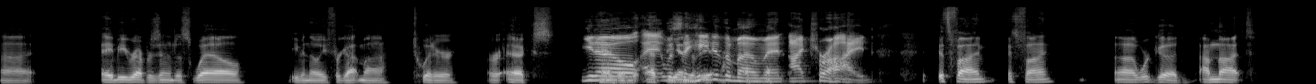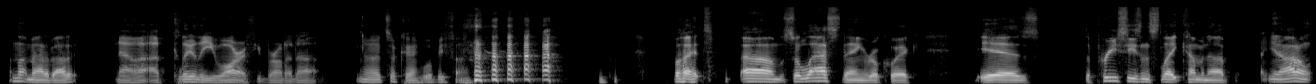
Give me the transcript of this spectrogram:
Uh, AB represented us well, even though he forgot my Twitter or X. You know, it was the, the heat of the, of the moment. I tried. It's fine. It's fine. Uh, we're good. I'm not. I'm not mad about it. No, uh, clearly you are. If you brought it up. No, it's okay. We'll be fine. but um, so last thing, real quick, is the preseason slate coming up. You know, I don't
